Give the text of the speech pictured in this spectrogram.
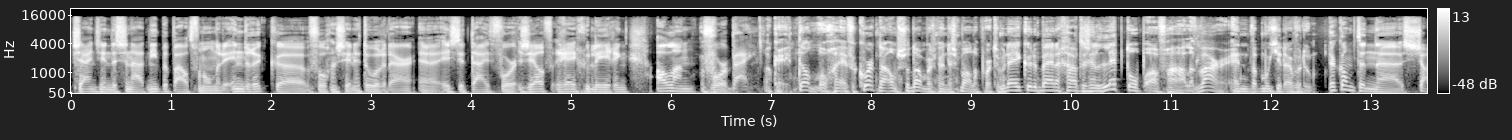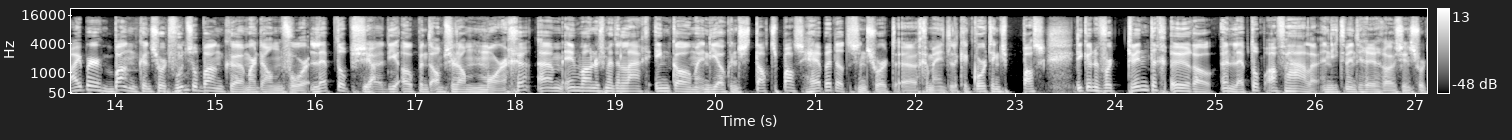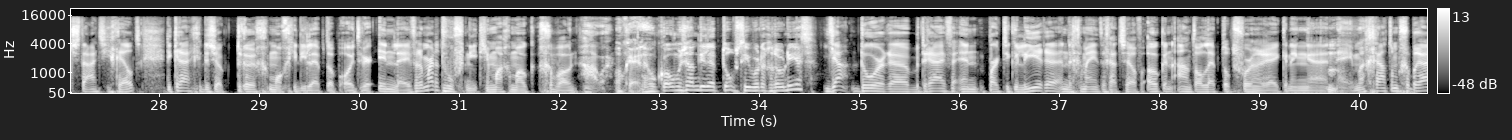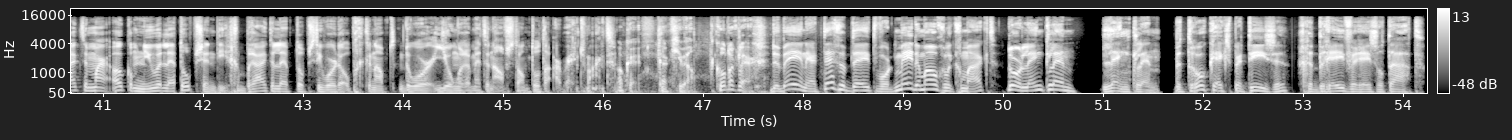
Zijn ze in de Senaat niet bepaald van onder de indruk. Uh, volgens senatoren daar uh, is de tijd voor zelfregulering allang voorbij. Oké, okay, dan nog even kort naar Amsterdammers met een smalle portemonnee kunnen bijna gratis een laptop afhalen. Waar en wat moet je daarvoor doen? Er komt een uh, cyberbank, een soort voedselbank, maar dan voor laptops. Ja. die opent Amsterdam morgen. Um, inwoners met een laag inkomen en die ook een stadspas hebben, dat is een soort gemeentelijke kortingspas, die kunnen voor 20 euro een laptop afhalen. En die 20 euro is een soort statiegeld. Die krijg je dus ook terug mocht je die laptop ooit weer inleveren. Maar dat hoeft niet. Je mag hem ook gewoon houden. Oké, okay, en hoe komen ze aan die laptops die worden gedoneerd? Ja, door uh, bedrijven en particulieren. En de gemeente gaat zelf ook een aantal laptops voor hun rekening uh, hm. nemen. Gaat om gebruikte, maar ook om nieuwe laptops. En die gebruikte laptops die worden opgeknapt door jongeren met een afstand tot de arbeidsmarkt. Oké, okay, dankjewel. Conor Klerks. De BNR Tech Update wordt mede mogelijk gemaakt door Lenklen. Lenklen. Betrokken expertise, gedreven resultaat.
